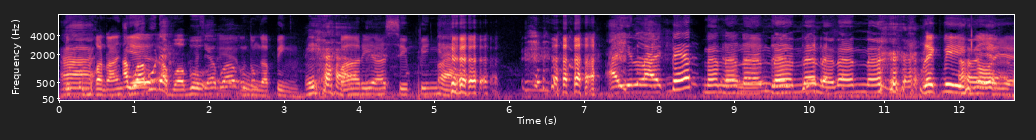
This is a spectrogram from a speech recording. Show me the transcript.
ah, bukan ranci abu-abu dah. abu-abu. Masih Eh, abu-abu. untung nggak pink. Iya. Variasi pink. I like that na na na na na na na na. Blackpink. Oh, Oh, iya, iya.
